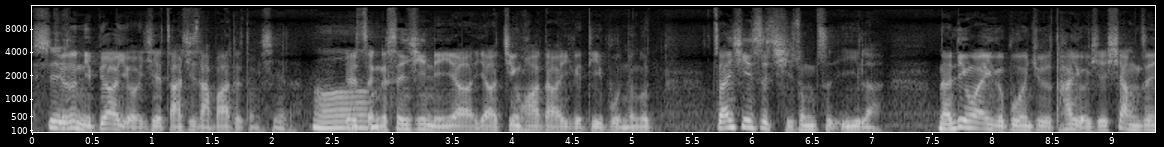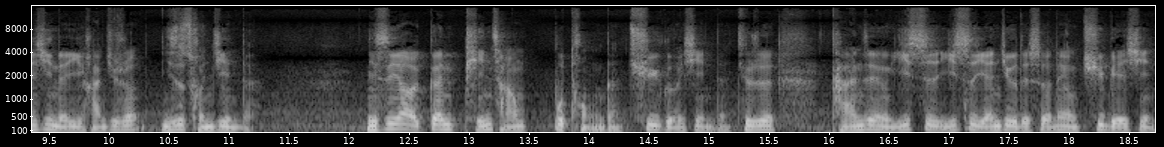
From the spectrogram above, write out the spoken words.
就是你不要有一些杂七杂八的东西了，哦，整个身心灵要要进化到一个地步，能够专心是其中之一了。那另外一个部分就是它有一些象征性的意涵，就是说你是纯净的，你是要跟平常不同的区隔性的，就是谈这种仪式仪式研究的时候那种区别性。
